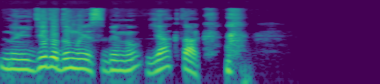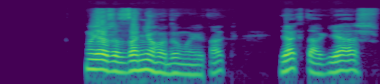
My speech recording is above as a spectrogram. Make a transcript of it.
Ну і дідо думає собі, ну як так? Ну я вже за нього думаю, так? Як так? Я ж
